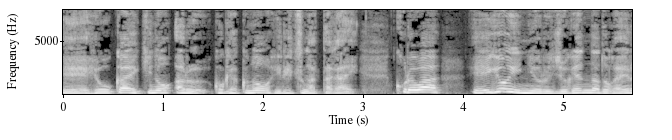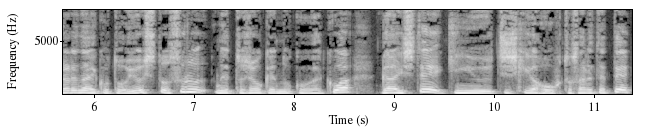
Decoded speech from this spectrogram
えー、評価益のある顧客の比率が高い。これは営業員による助言などが得られないことを良しとするネット証券の顧客は、概して金融知識が豊富とされてて、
